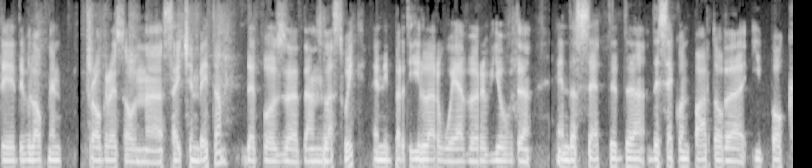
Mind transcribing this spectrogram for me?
the development progress on uh, sidechain beta that was uh, done last week. And in particular, we have reviewed and accepted uh, the second part of Epoch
